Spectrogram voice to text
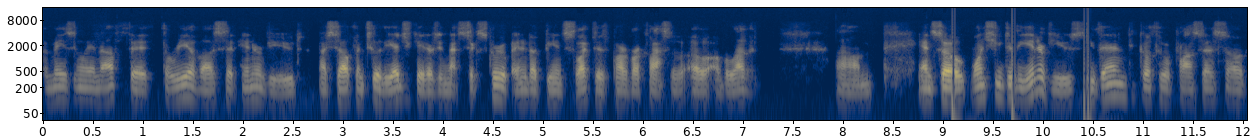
amazingly enough, the three of us that interviewed, myself and two of the educators in that sixth group, ended up being selected as part of our class of, of 11. Um, and so once you do the interviews, you then go through a process of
